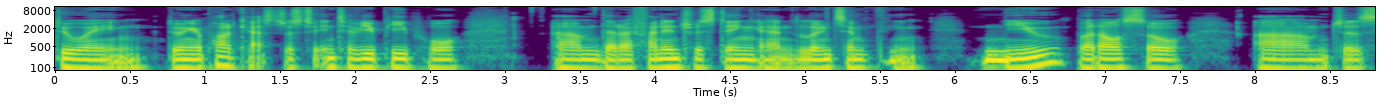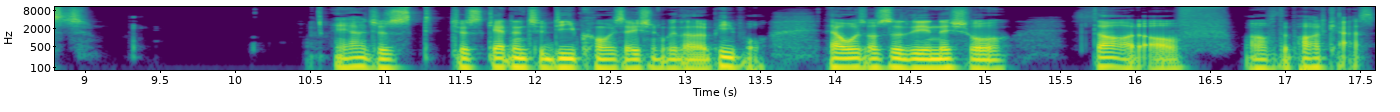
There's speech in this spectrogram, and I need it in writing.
doing doing a podcast, just to interview people um, that I find interesting and learn something new, but also um, just yeah, just just get into deep conversation with other people. That was also the initial thought of of the podcast.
